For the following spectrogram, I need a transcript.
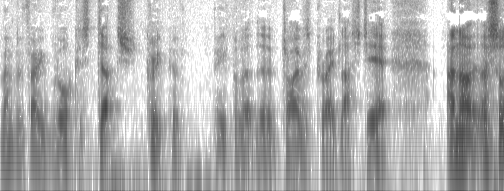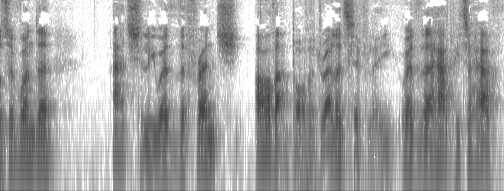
remember a very raucous Dutch group of people at the drivers' parade last year, and I, I sort of wonder, actually, whether the French are that bothered relatively, whether they're happy to have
